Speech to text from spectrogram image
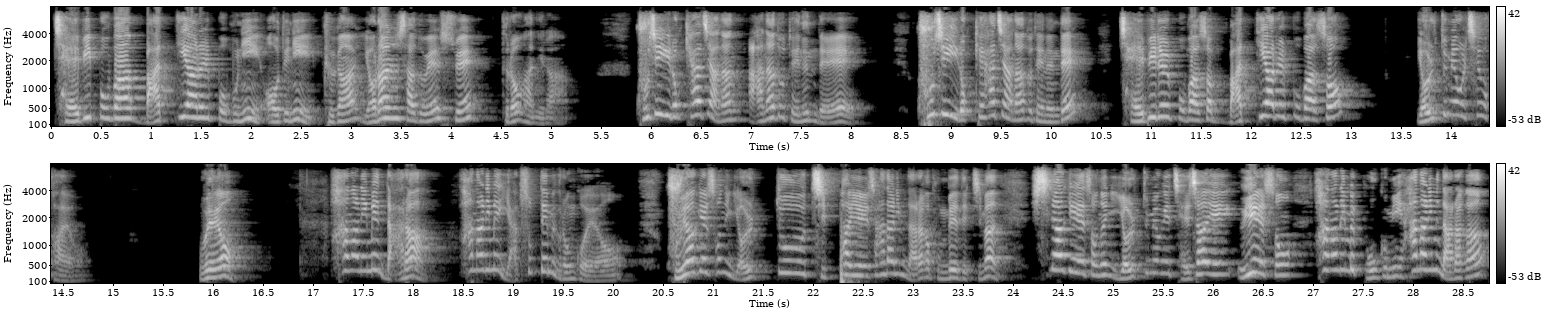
제비 뽑아 마띠아를 뽑으니 얻으니 그가 열한 사도의 수에 들어가니라. 굳이 이렇게 하지 않아, 않아도 되는데, 굳이 이렇게 하지 않아도 되는데, 제비를 뽑아서, 마띠아를 뽑아서 12명을 채워가요. 왜요? 하나님의 나라, 하나님의 약속 때문에 그런 거예요. 구약에서는 12지파에서 하나님 나라가 분배됐지만 신약에서는 12명의 제자에 의해서 하나님의 복음이 하나님의 나라가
